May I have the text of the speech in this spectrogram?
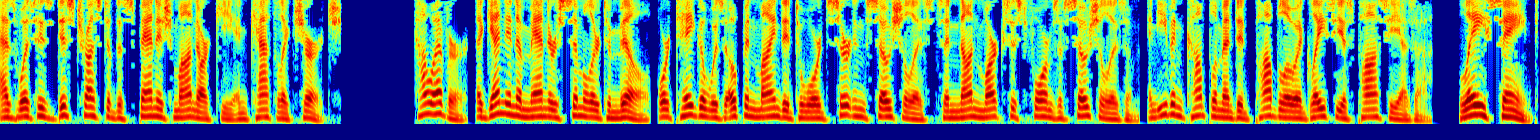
as was his distrust of the Spanish monarchy and Catholic Church. However, again in a manner similar to Mill, Ortega was open-minded toward certain socialists and non-Marxist forms of socialism, and even complimented Pablo Iglesias Posse as a lay saint.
